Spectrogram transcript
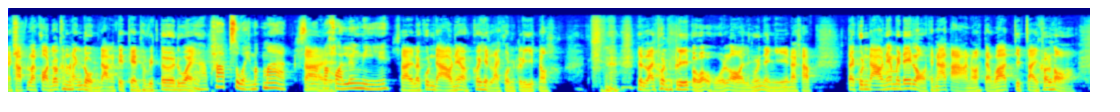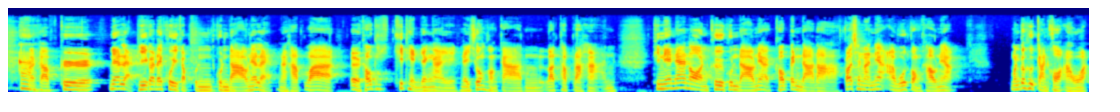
นะครับละครก็กำลังโด่งดังติดเทรนทวิตเตอร์ด้วยอ่าภาพสวยมากๆใช่สำหรับละครเรื่องนี้ ใช่แล้วคุณดาวเนี่ยก็เห็นหลายคนกรี๊ดเนาะเห็นหลายคนกรี๊ดบอกว่าโอ้โหหล่ออย่างนู้นอย่างนี้นะครับ แต่คุณดาวเนี่ยไม่ได้หล่อแค่หน้าตาเนาะแต่ว่าจิตใจเขาหล่ออ่านะครับ คือเนี่ยแหละพี่ก็ได้คุยกับคุณคุณดาวเนี่ยแหละนะครับ ว่าเออเขาคิดเห็นยังไงในช่วงของการรัฐประหาร ทีนี้แน่นอนคือคุณดาวเนี่ยเขาเป็นดารา เพราะฉะนั้นเนี่ยอาวุธของเขาเนี่ยมันก็คือการคอเอาอะ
